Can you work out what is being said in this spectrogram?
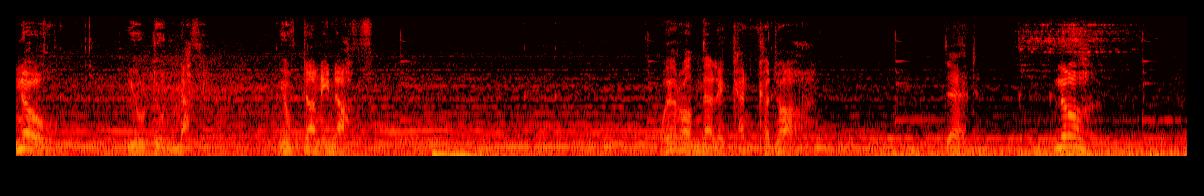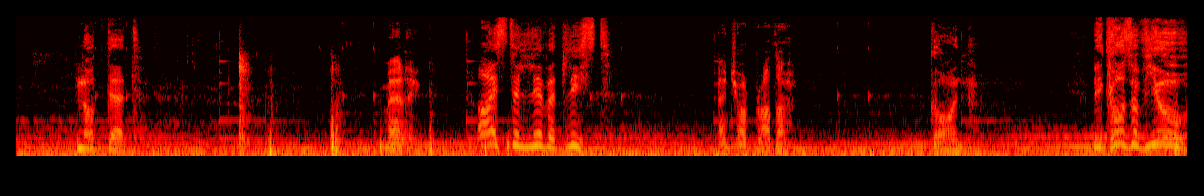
No! You'll do nothing. You've done enough. Not dead. Malik I still live at least. and your brother? Gone. Because of you!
